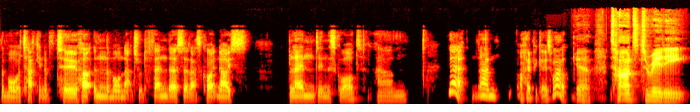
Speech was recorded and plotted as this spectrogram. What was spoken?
the more attacking of the two. Hutton, the more natural defender. So that's quite nice blend in the squad. Um, yeah, um, I hope it goes well. Yeah, it's hard to really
